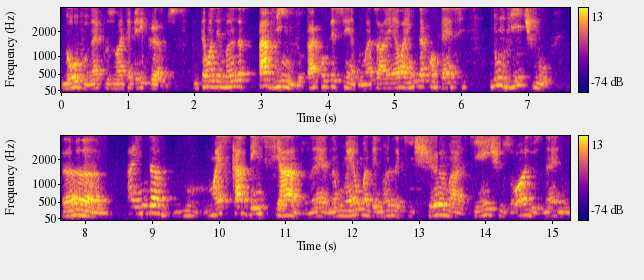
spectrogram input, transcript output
novo né, para os norte-americanos. Então, a demanda está vindo, está acontecendo, mas ela ainda acontece num ritmo uh, ainda mais cadenciado, né? Não é uma demanda que chama, que enche os olhos, né? No,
